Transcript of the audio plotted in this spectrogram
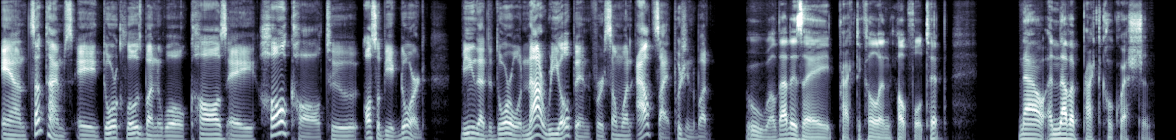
And sometimes a door close button will cause a hall call to also be ignored, meaning that the door will not reopen for someone outside pushing the button. Ooh, well, that is a practical and helpful tip. Now, another practical question.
